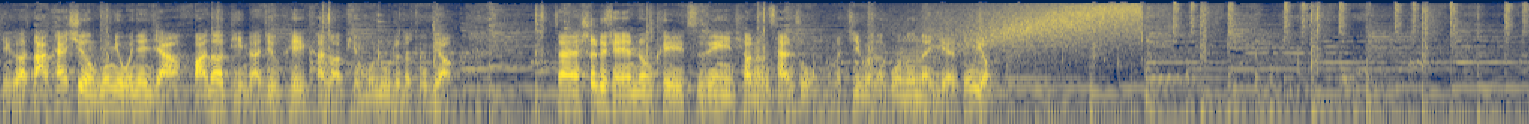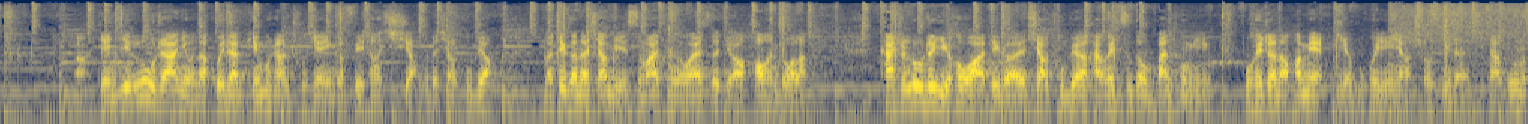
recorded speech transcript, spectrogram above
这个打开系统工具文件夹，滑到底呢就可以看到屏幕录制的图标。在设置选项中可以自定义调整参数，那么基本的功能呢也都有。啊，点击录制按钮呢会在屏幕上出现一个非常小的小图标，那么这个呢相比 Smartisan OS 就要好很多了。开始录制以后啊，这个小图标还会自动半透明，不会遮挡画面，也不会影响手机的其他功能。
